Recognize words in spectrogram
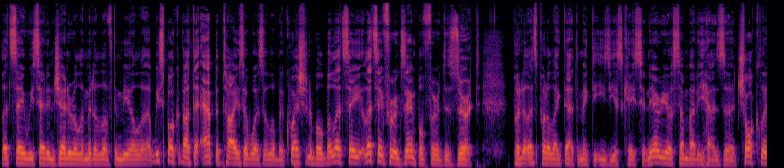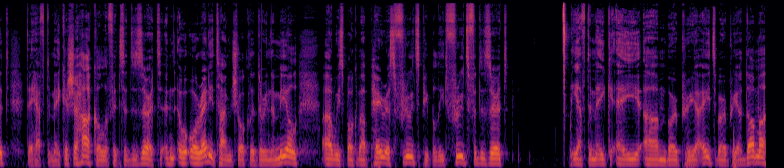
Let's say we said in general, the middle of the meal. Uh, we spoke about the appetizer was a little bit questionable, but let's say, let's say for example, for dessert, put it, let's put it like that to make the easiest case scenario. Somebody has uh, chocolate, they have to make a shahakal if it's a dessert, and, or, or any time chocolate during the meal. Uh, we spoke about Paris fruits, people eat fruits for dessert you have to make a um, bar priya eitz, bar priya dama,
